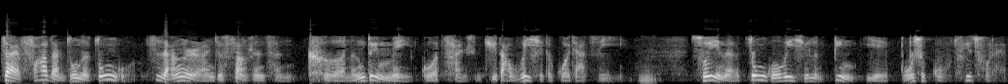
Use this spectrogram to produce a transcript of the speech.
在发展中的中国自然而然就上升成可能对美国产生巨大威胁的国家之一。嗯，所以呢，中国威胁论并也不是鼓吹出来的，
